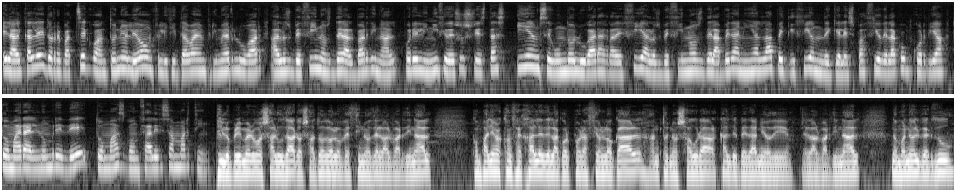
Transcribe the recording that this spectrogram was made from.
El alcalde de Torrepacheco, Antonio León, felicitaba en primer lugar a los vecinos del Albardinal por el inicio de sus fiestas y en segundo lugar agradecía a los vecinos de la pedanía la petición de que el espacio de la Concordia tomara el nombre de Tomás González San Martín. Y lo primero es saludaros a todos los vecinos del Albardinal compañeros concejales de la corporación local, Antonio Saura, alcalde pedáneo de, del Albardinal, don Manuel Verdú,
